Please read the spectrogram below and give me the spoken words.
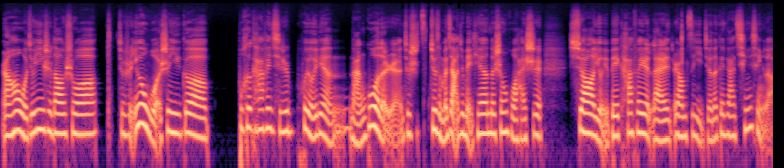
然后我就意识到说，就是因为我是一个不喝咖啡其实会有一点难过的人，就是就怎么讲，就每天的生活还是需要有一杯咖啡来让自己觉得更加清醒的。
